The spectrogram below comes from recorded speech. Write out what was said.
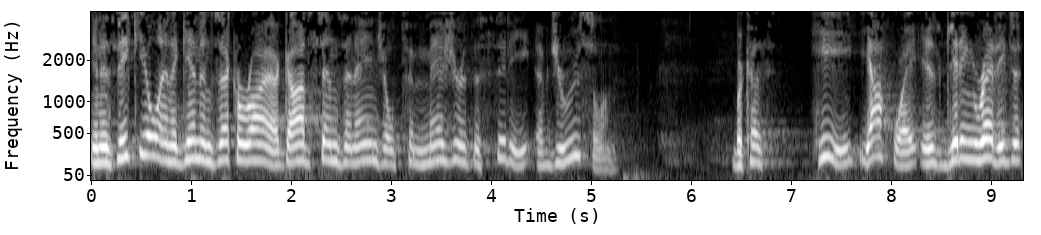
In Ezekiel and again in Zechariah, God sends an angel to measure the city of Jerusalem because he, Yahweh, is getting ready to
